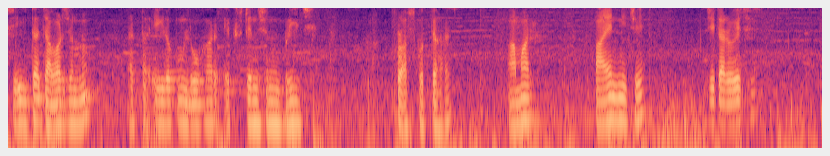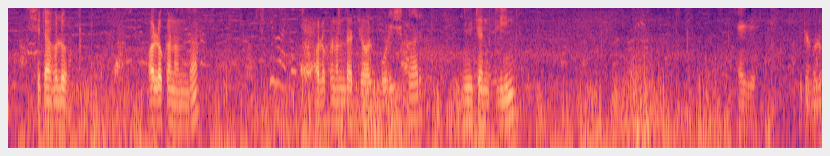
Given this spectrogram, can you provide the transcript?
সেইটা যাওয়ার জন্য একটা এইরকম লোহার এক্সটেনশন ব্রিজ ক্রস করতে হয়। আমার পায়ের নিচে যেটা রয়েছে, সেটা হলো অলকানন্দা। অলকানন্দার জল পরিষ্কার নিট অ্যান্ড ক্লিন এই যে এটা হলো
